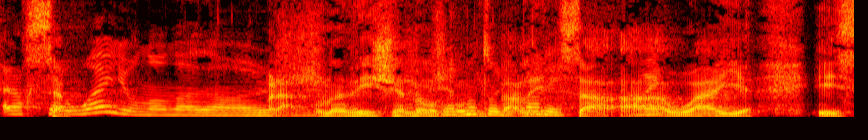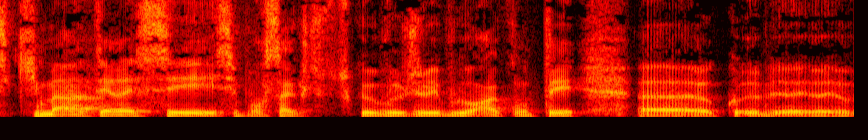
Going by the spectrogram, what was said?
Alors ça, Hawaï, on en a. Voilà, on n'avait jamais, entendu, parler, de ça à Hawaï. Et ce qui m'a intéressé, et c'est pour ça que ce que je vais vous raconter, euh, euh,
